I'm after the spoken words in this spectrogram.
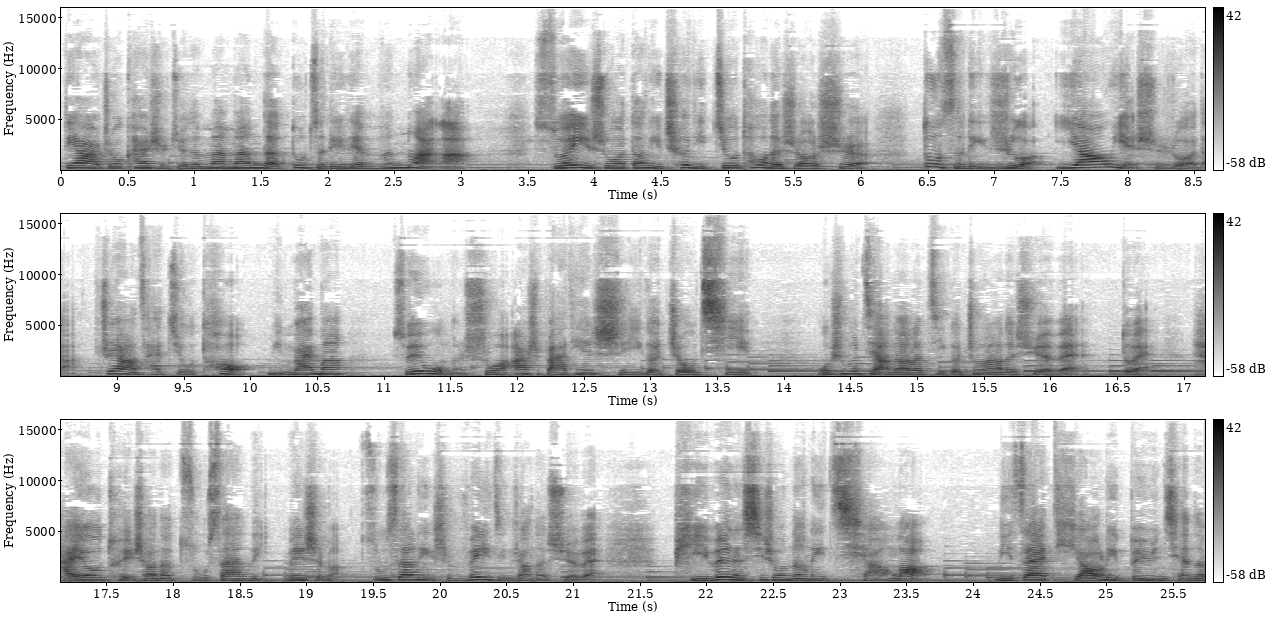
第二周开始觉得慢慢的肚子里有点温暖了。所以说，等你彻底灸透的时候，是肚子里热，腰也是热的，这样才灸透，明白吗？所以我们说二十八天是一个周期，我是不是讲到了几个重要的穴位？对，还有腿上的足三里，为什么？足三里是胃经上的穴位，脾胃的吸收能力强了。你在调理备孕前的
